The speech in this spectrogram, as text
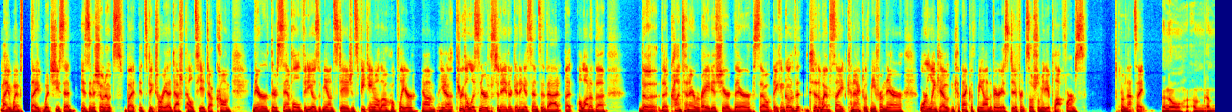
my website, which you said is in the show notes, but it's victoria-pelletier.com. There, there's sample videos of me on stage and speaking, although hopefully you're, um, you know, through the listeners today, they're getting a sense of that. But a lot of the, the, the content I write is shared there. So they can go to the, to the website, connect with me from there, or link out and connect with me on the various different social media platforms from that site. I know I'm, I'm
